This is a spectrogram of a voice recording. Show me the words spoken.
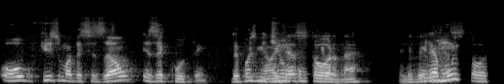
ou fiz uma decisão, executem. Depois me digam. É um gestor, como... né? Ele, ele é gestor. muito.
